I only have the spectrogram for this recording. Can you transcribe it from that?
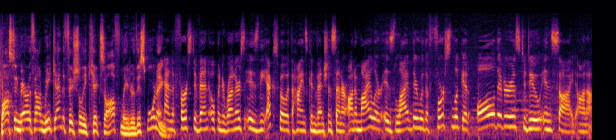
Boston Marathon weekend officially kicks off later this morning. And the first event open to runners is the expo at the Hynes Convention Center. Anna Meiler is live there with a first look at all that there is to do inside. Anna.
